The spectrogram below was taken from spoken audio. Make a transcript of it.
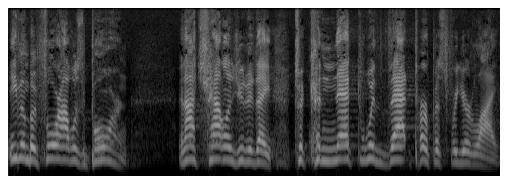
even before I was born. And I challenge you today to connect with that purpose for your life,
